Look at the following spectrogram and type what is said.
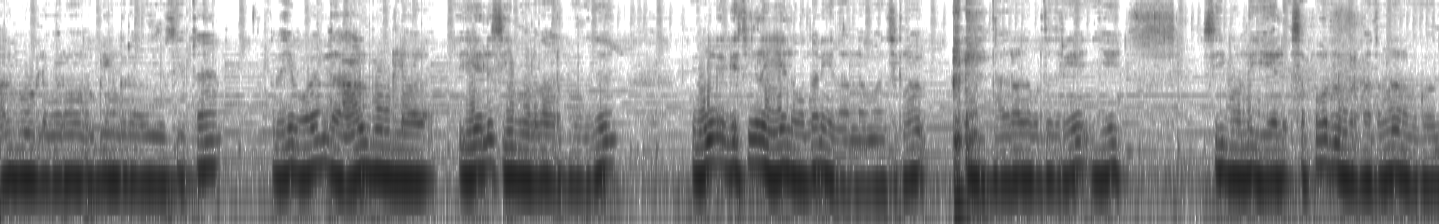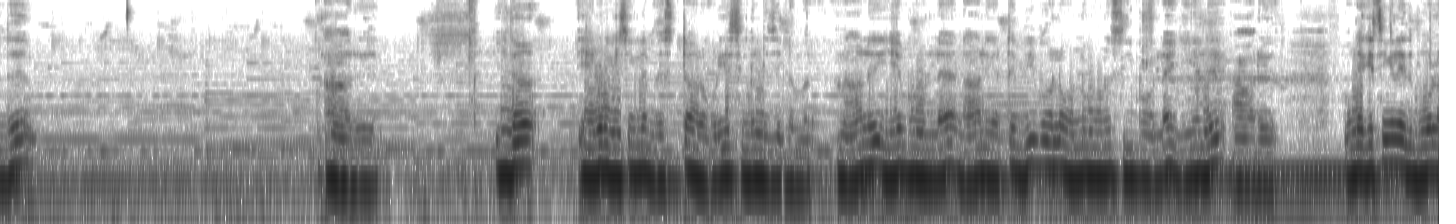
ஆல் போர்டில் வரும் அப்படிங்கிற ஒரு விஷயத்த. அதே போல் இந்த ஆல் போர்டில் வர ஏழு சி போர்டில் தான் வரப்போகுது. உங்கள் கெஸ்டிங்கில் ஏழு வந்தால் நீங்கள் தாராளமாக வச்சுக்கலாம். அதனால தான் கொடுத்து வச்சுருக்கேன். ஏ சி போர்டில் ஏழு. சப்போர்ட் நம்பர் பார்த்தோம்னா நமக்கு வந்து இதுதான் என்னோட கெஸ்டிங்கில் பெஸ்ட்டாக வரக்கூடிய சிங்கிள் டிஜிட் நம்பர் நாலு ஏ போர்டில் நாலு எட்டு பி போர்டில் ஒன்று மூணு சி போர்டில் ஏழு ஆறு. உங்கள் கெஸ்டிங்கில் இது போல்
